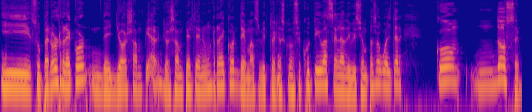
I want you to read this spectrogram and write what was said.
y superó el récord de George St. Pierre. George St. Pierre tiene un récord de más victorias consecutivas en la división peso welter con 12.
